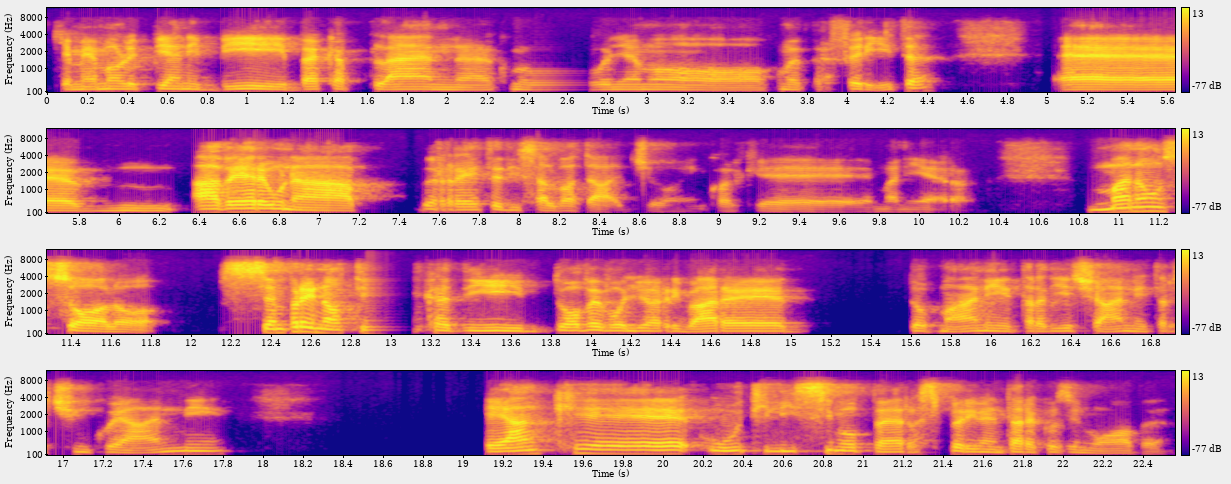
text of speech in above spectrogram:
chiamiamoli piani B, backup plan, come vogliamo, come preferite, eh, avere una rete di salvataggio in qualche maniera. Ma non solo, sempre in ottica di dove voglio arrivare domani, tra dieci anni, tra cinque anni, è anche utilissimo per sperimentare cose nuove.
